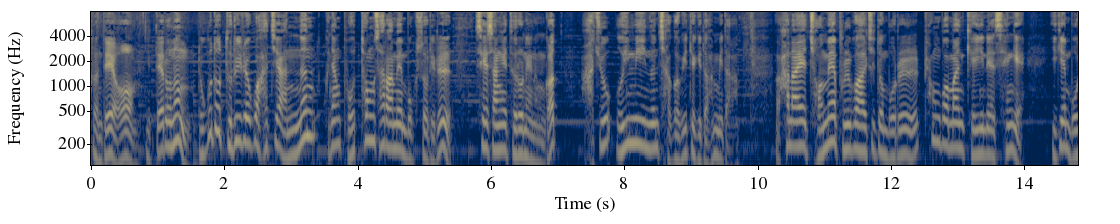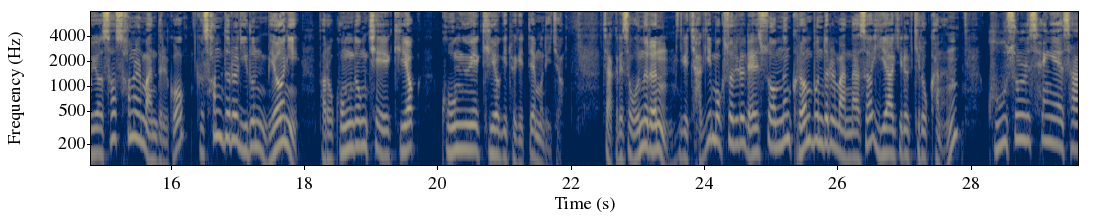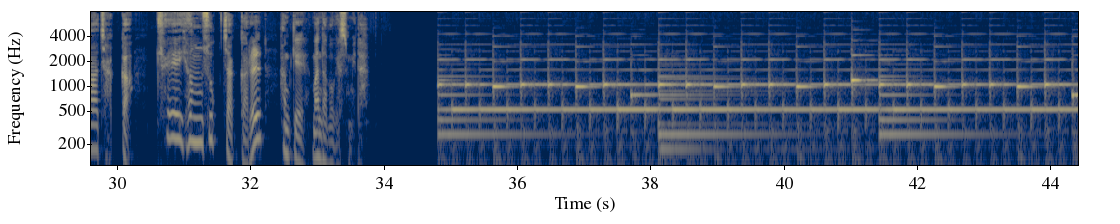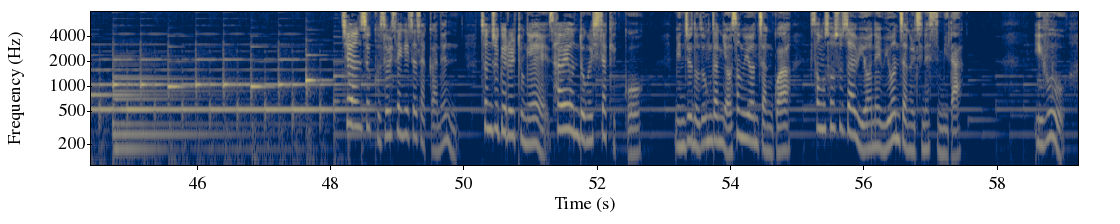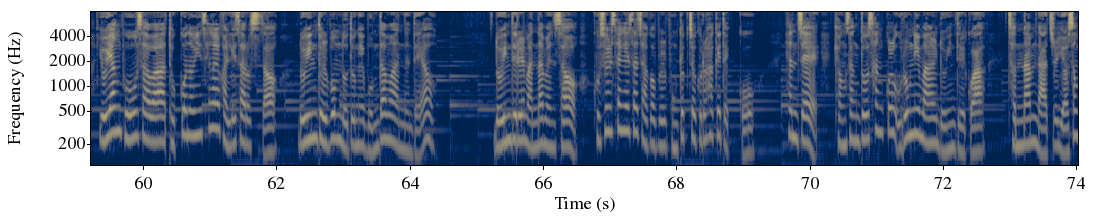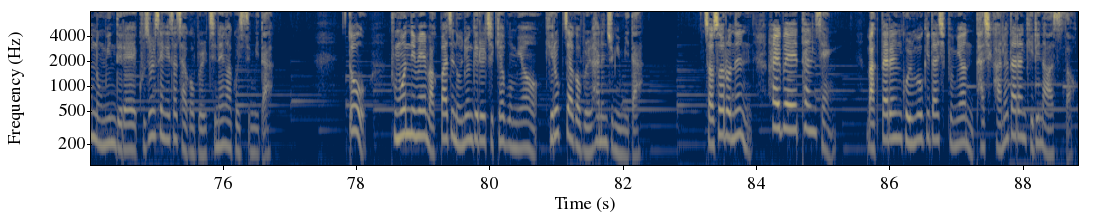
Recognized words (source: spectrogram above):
그런데요, 때로는 누구도 들으려고 하지 않는 그냥 보통 사람의 목소리를 세상에 드러내는 것 아주 의미 있는 작업이 되기도 합니다. 하나의 점에 불과할지도 모를 평범한 개인의 생애, 이게 모여서 선을 만들고 그 선들을 이룬 면이 바로 공동체의 기억, 공유의 기억이 되기 때문이죠. 자, 그래서 오늘은 이게 자기 목소리를 낼 수 없는 그런 분들을 만나서 이야기를 기록하는 구술 생애사 작가 최현숙 작가를 함께 만나보겠습니다. 최현숙 구술생애자 작가는 천주교를 통해 사회운동을 시작했고 민주노동당 여성위원장과 성소수자위원회 위원장을 지냈습니다. 이후 요양보호사와 독거노인 생활관리사로서 노인 돌봄 노동에 몸담아 왔는데요. 노인들을 만나면서 구술생애사 작업을 본격적으로 하게 됐고 현재 경상도 산골 우롱리 마을 노인들과 전남 나주 여성 농민들의 구술생애사 작업을 진행하고 있습니다. 또 부모님의 막빠진 노년기를 지켜보며 기록 작업을 하는 중입니다. 저서로는 할배의 탄생, 막다른 골목이다 싶으면 다시 가느다란 길이 나왔어.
